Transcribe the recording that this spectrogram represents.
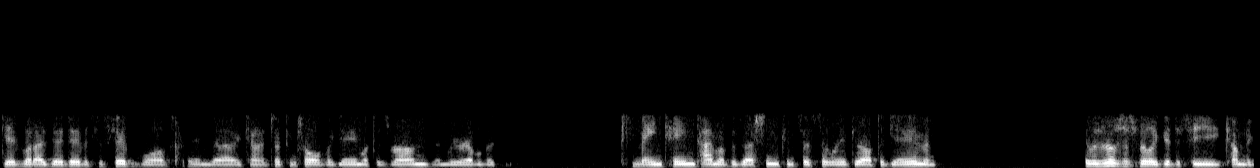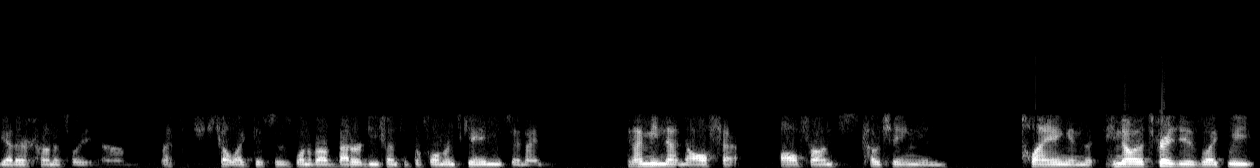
did what Isaiah Davis is capable of, and uh, he kind of took control of the game with his runs, and we were able to maintain time of possession consistently throughout the game, and it was really just really good to see come together. Honestly, um, I felt like this was one of our better defensive performance games, and I and I mean that in all fa- all fronts, coaching and playing. And you know, what's crazy is like we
